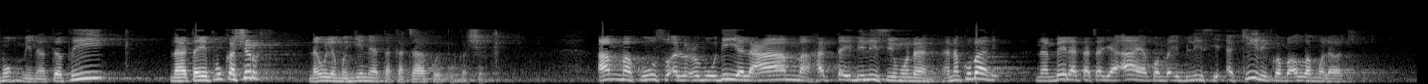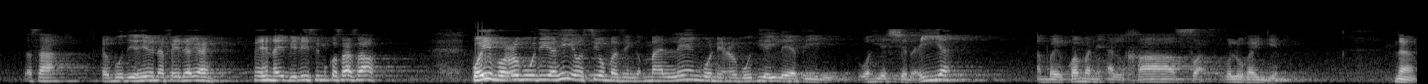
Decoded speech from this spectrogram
mu'mina tatii na ataepuka shirk na yule mwingine atakataa kuepuka shirk ama kuhusu al-ubudiyya al-amma hata ibilisi yumo ndani anakubali na mbele atataja aya kwamba iblisi akiri kwamba Allah mola wake. Sasa ubudia hiyo ina faida gani? Na iblisi mko sasa kwa hivyo ubudia hiyo sio mazinga malengo ni ubudia ile ya pili wa hiya shar'iyya ambayo kwamba ni al-khassa kwa lugha nyingine. Naam.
